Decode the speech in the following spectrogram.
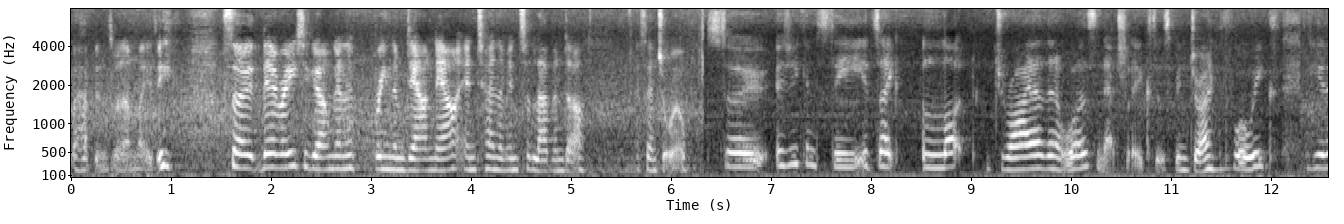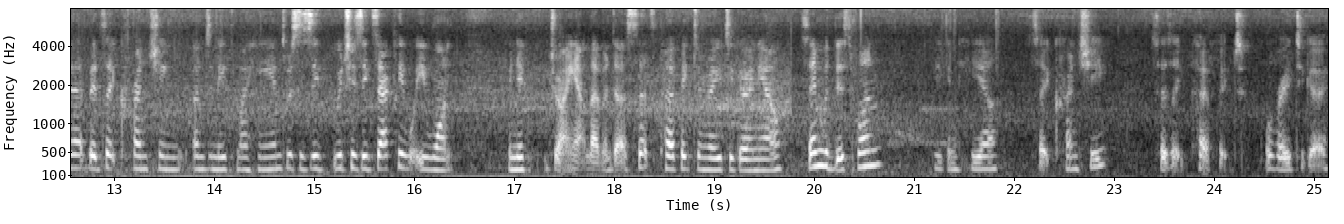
what happens when I'm lazy. So they're ready to go. I'm going to bring them down now and turn them into lavender essential oil. So as you can see it's like a lot drier than it was naturally because it's been drying for four weeks. You hear that? But it's like crunching underneath my hands which is, which is exactly what you want when you're drying out lavender. So that's perfect and ready to go now. Same with this one. You can hear it's like crunchy. So it's like perfect, all ready to go.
